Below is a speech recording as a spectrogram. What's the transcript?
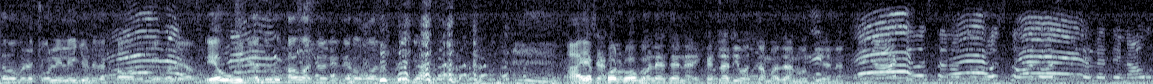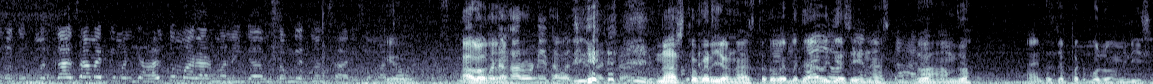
તમે મને ચોલી લઈ જો ને તો ખાવાનું નહીં મળે એવું હોય? કીધું ખાવા જ નથી તેમાં આ એક ખોટ રોગ બોલે છે ને કેટલા દિવસ તો મજા નહોતી એને. નાસ્તો કરી લો નાસ્તો તો ભાઈ બધા આવી ગયા છે નાસ્તો. જો આમ જો. આ તો ઝપટ બોલવા મીડી છે.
